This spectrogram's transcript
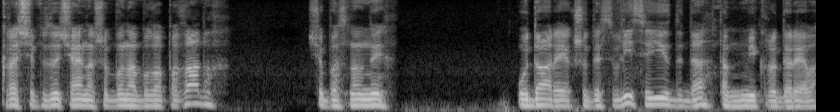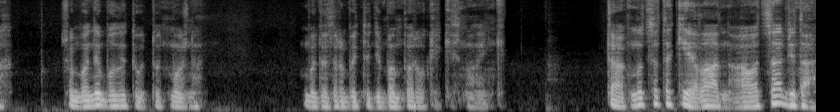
Краще б, звичайно, щоб вона була позаду, щоб основні удари, якщо десь в лісі їздить, да, там мікродерева, щоб вони були тут. Тут можна буде зробити тоді бамперок якийсь маленький. Так, ну це таке, ладно. А оця біда.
